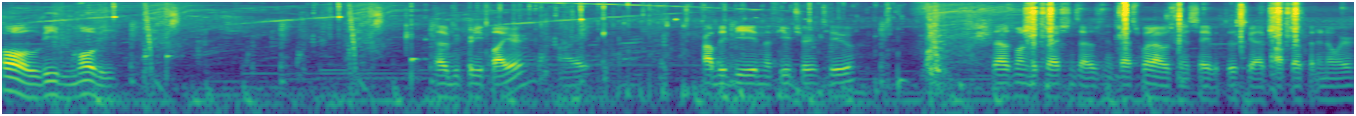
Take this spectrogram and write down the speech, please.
Holy moly. That would be pretty fire. Alright. Probably be in the future too. That was one of the questions I was gonna that's what I was gonna say, but this guy popped up out of nowhere.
